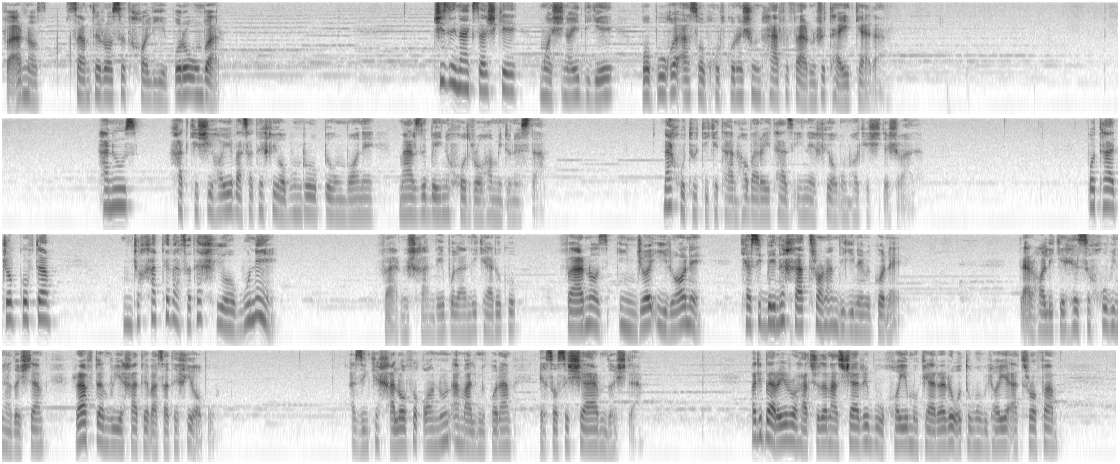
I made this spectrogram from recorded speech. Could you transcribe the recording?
فرناز سمت راست خالیه. برو اونور. چیزی نگذشت که ماشینای دیگه با بوغ اصاب خورد کنشون حرف فرنوش رو تایید کردن هنوز خطکشی های وسط خیابون رو به عنوان مرز بین خودروها می دونستم. نه خطوطی که تنها برای تزیین خیابون ها کشیده شده. با تعجب گفتم اونجا خط وسط خیابونه فرنوش خنده بلندی کرد و گفت فرناز اینجا ایرانه. کسی بین خط رانندگی نمی‌کنه. در حالی که حس خوبی نداشتم رفتم روی خط وسط خیابون. از اینکه خلاف قانون عمل می‌کنم احساس شرم داشتم. ولی برای راحت شدن از شر بوغهای مکرر اتومبیل های اطرافم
